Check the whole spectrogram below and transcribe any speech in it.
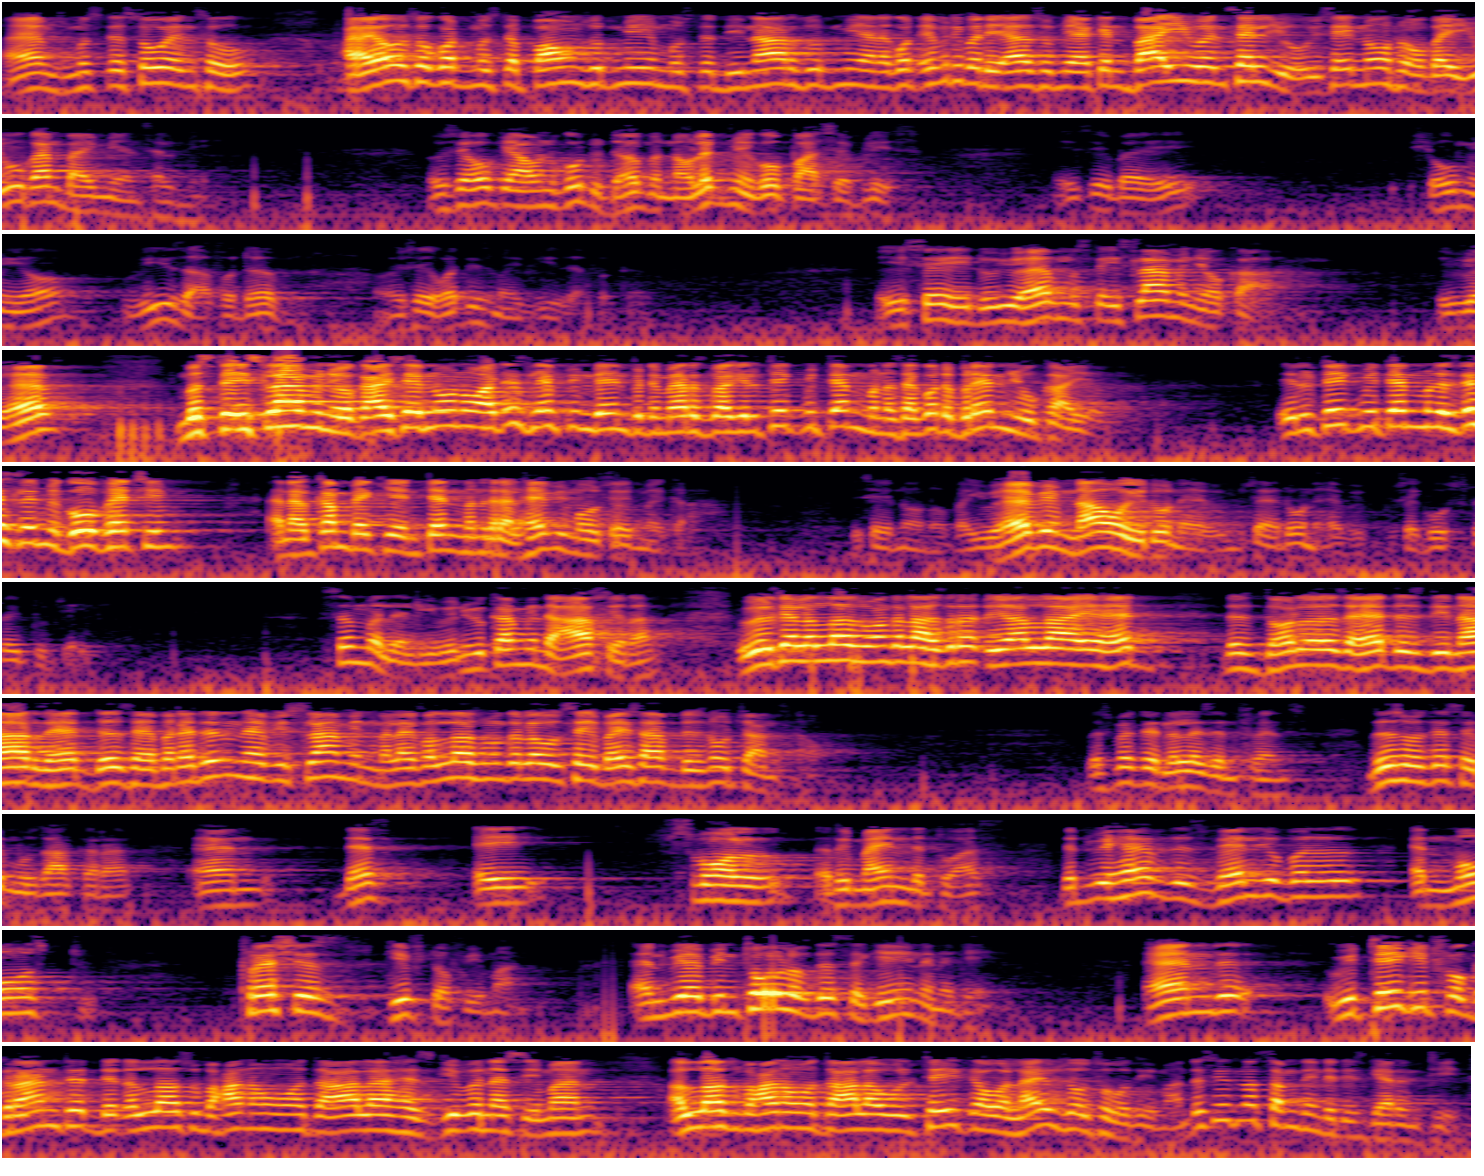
I am Mr. So-and-so. I also got Mr. Pounds with me, Mr. Dinars with me, and I got everybody else with me. I can buy you and sell you. You say, no, no, Bhai, you can't buy me and sell me. You say, okay, I want to go to Durban now, let me go past here, please. He say, Bhai, show me your visa for Durban. I say, what is my visa for Durban? He say, do you have Mr. Islam in your car? If you have Mr. Islam in your car, I say, no, no, I just left him there in Pietermaritzburg. It'll take me 10 minutes. I got a brand new car here. It'll take me 10 minutes. Just let me go fetch him. And I'll come back here in 10 minutes. I'll have him also in my car. He say, no, no, but you have him now or you don't have him? He say, I don't have him. He say, go straight to jail. Similarly, when you come in the akhirah, you will tell Allah Ya Allah, I had this dollars, I had this dinars, I had this, but I didn't have Islam in my life. Allah subhanahu will say, Bhai Sahib, there's no chance now. Respected brothers and friends, this was just a muzakara and just a small reminder to us that we have this valuable and most precious gift of Iman. And we have been told of this again and again. And we take it for granted that Allah subhanahu wa ta'ala has given us Iman. Allah subhanahu wa ta'ala will take our lives also with Iman. This is not something that is guaranteed.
